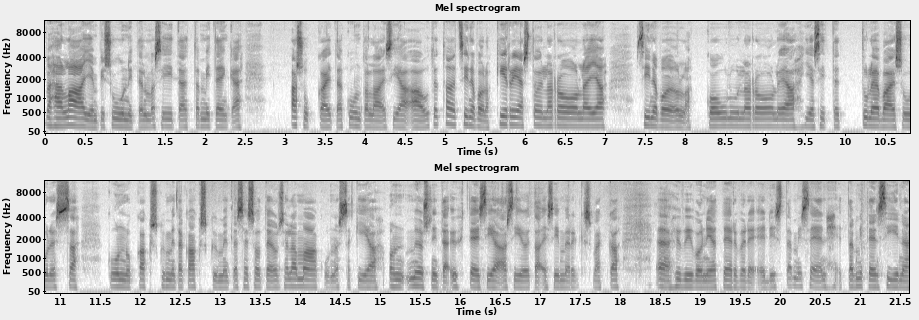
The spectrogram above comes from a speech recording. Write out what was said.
vähän laajempi suunnitelma siitä, että mitenkä asukkaita kuntalaisia autetaan. Että siinä voi olla kirjastoilla rooleja, siinä voi olla kouluilla rooleja ja sitten tulevaisuudessa kun 2020 se sote on siellä maakunnassakin ja on myös niitä yhteisiä asioita esimerkiksi vaikka hyvinvoinnin ja terveyden edistämiseen, että miten siinä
